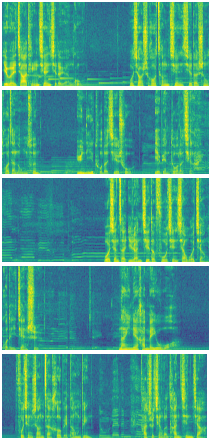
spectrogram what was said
因为家庭迁徙的缘故，我小时候曾间歇地生活在农村，与泥土的接触也便多了起来。我现在依然记得父亲向我讲过的一件事。那一年还没有我，父亲尚在河北当兵，他是请了探亲假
